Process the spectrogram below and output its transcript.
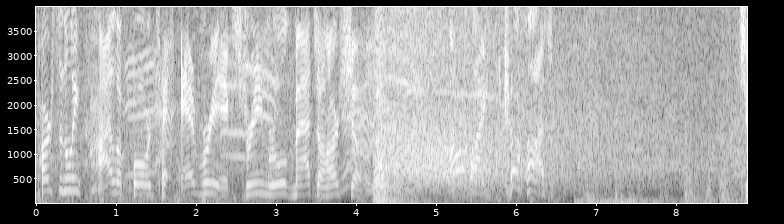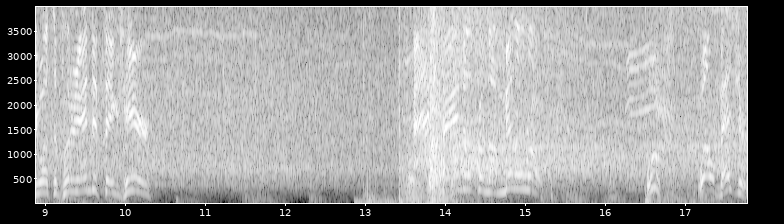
personally, I look forward to every Extreme Rules match on our shows. Oh my gosh! She wants to put an end to things here. Axe handle from the middle rope. Ooh, well measured.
